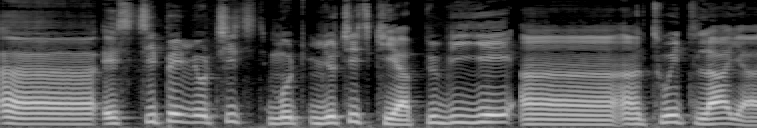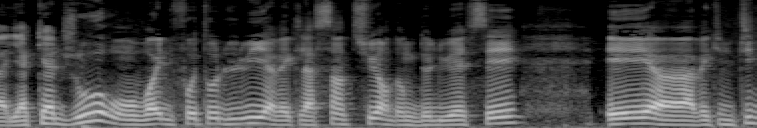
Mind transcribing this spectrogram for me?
Euh, et Stipe Miocic, qui a publié un, un tweet là il y, a, il y a 4 jours où on voit une photo de lui avec la ceinture donc de l'UFC et euh, avec une petite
